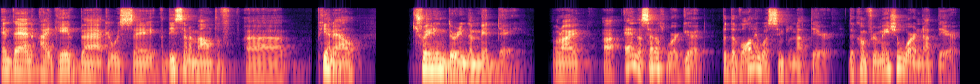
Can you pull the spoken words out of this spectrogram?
And then I gave back, I would say, a decent amount of uh, P&L trading during the midday, all right? Uh, and the setups were good, but the volume was simply not there. The confirmation were not there.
